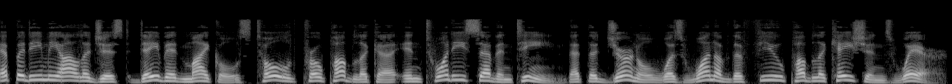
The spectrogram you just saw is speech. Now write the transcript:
Epidemiologist David Michaels told ProPublica in 2017 that the journal was one of the few publications where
